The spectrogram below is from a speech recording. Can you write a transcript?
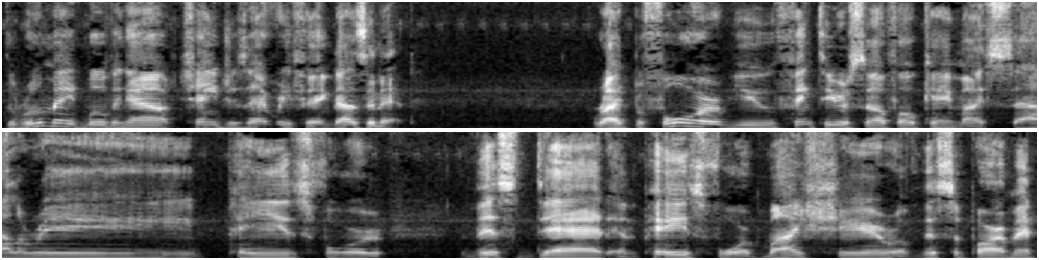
The roommate moving out changes everything, doesn't it? Right before you think to yourself, okay, my salary pays for this debt and pays for my share of this apartment.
